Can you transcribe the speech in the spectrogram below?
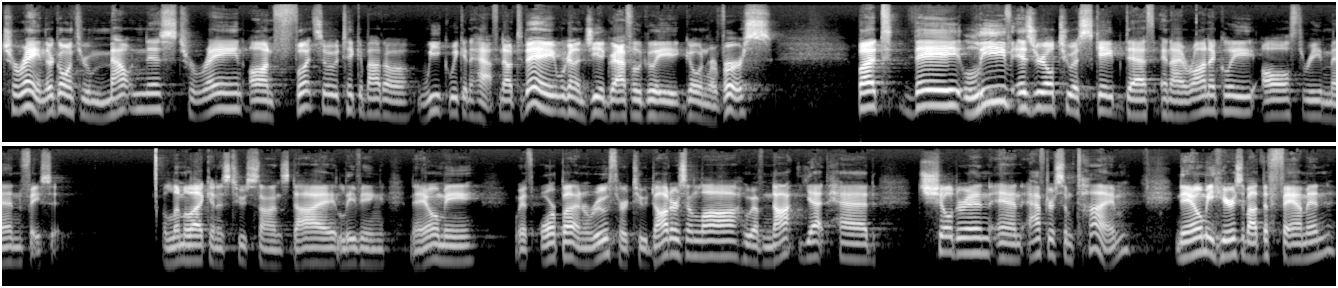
terrain. They're going through mountainous terrain on foot, so it would take about a week, week and a half. Now, today, we're going to geographically go in reverse. But they leave Israel to escape death, and ironically, all three men face it. Elimelech and his two sons die, leaving Naomi with Orpah and Ruth, her two daughters in law, who have not yet had children. And after some time, Naomi hears about the famine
